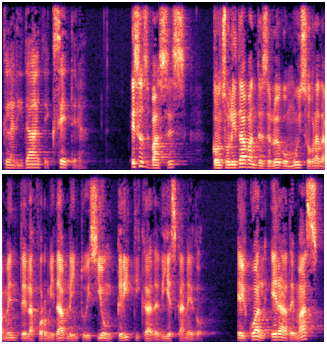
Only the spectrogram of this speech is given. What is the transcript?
claridad, etc. Esas bases consolidaban desde luego muy sobradamente la formidable intuición crítica de Díez Canedo, el cual era además,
